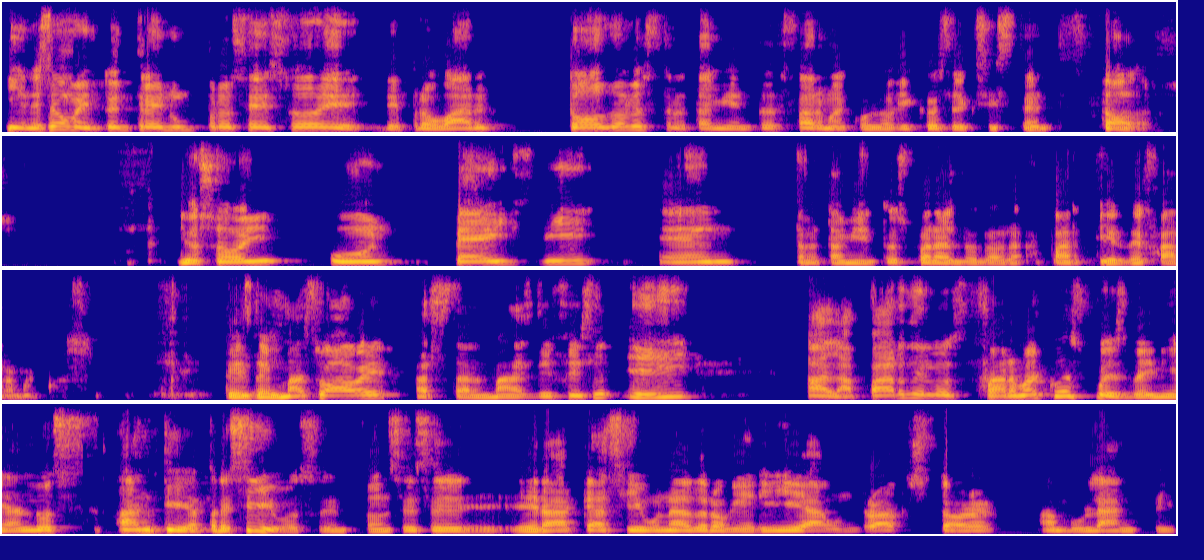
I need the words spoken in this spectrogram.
Y en ese momento entré en un proceso de probar todos los tratamientos farmacológicos existentes, todos. Yo soy un PhD en tratamientos para el dolor a partir de fármacos, desde el más suave hasta el más difícil y a la par de los fármacos, pues venían los antidepresivos. Entonces eh, era casi una droguería, un drugstore ambulante.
